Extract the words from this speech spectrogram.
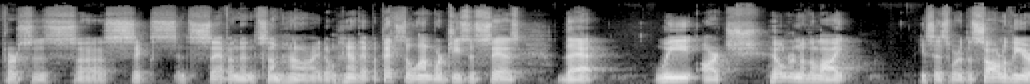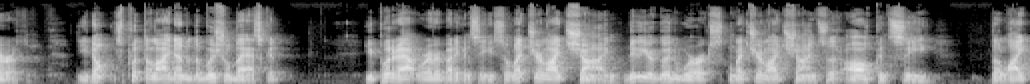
verses uh, 6 and 7, and somehow I don't have that, but that's the one where Jesus says that we are children of the light. He says we're the salt of the earth. You don't put the light under the bushel basket. You put it out where everybody can see. So let your light shine. Do your good works. let your light shine so that all can see the light.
